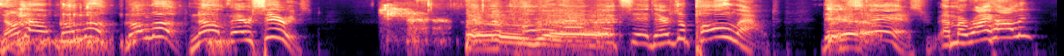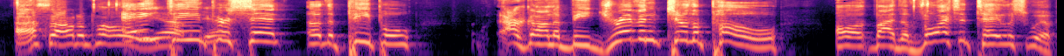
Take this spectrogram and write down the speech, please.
no, no, go look, go look. No, I'm very serious. There's a oh, poll out that said there's a poll out that Yeah. says, am I right, Holly? I saw the poll. yeah, Eighteen percent of the people are going to be driven to the poll or by the voice of Taylor Swift.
